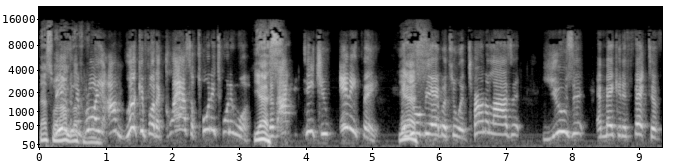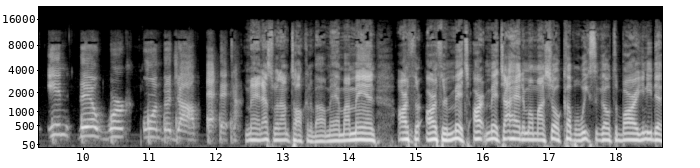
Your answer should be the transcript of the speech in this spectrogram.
That's what Me I'm as an looking employer, for. I'm looking for the class of 2021. Yes. Because I can teach you anything. Yes. And you'll be able to internalize it, use it, and make it effective in their work on the job at that time. Man, that's what I'm talking about, man. My man Arthur Arthur Mitch, Art Mitch. I had him on my show a couple weeks ago. Tabari, you need to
